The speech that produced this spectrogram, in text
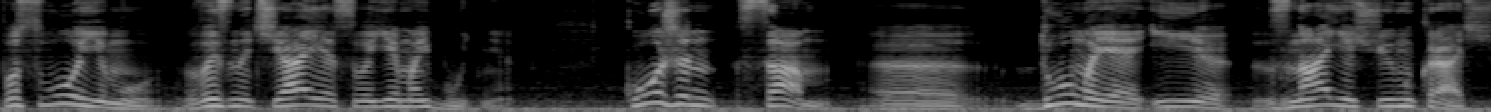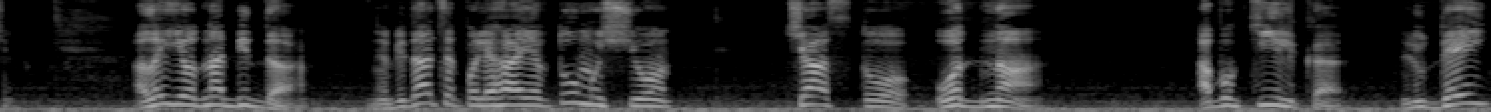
по-своєму визначає своє майбутнє. Кожен сам е, думає і знає, що йому краще. Але є одна біда. Біда ця полягає в тому, що часто одна або кілька людей,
